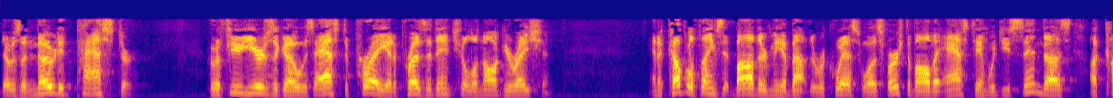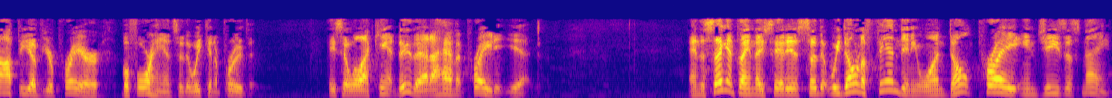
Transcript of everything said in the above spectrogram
There was a noted pastor who a few years ago was asked to pray at a presidential inauguration. And a couple of things that bothered me about the request was, first of all, they asked him, Would you send us a copy of your prayer beforehand so that we can approve it? He said, Well, I can't do that. I haven't prayed it yet. And the second thing they said is so that we don't offend anyone, don't pray in Jesus' name.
